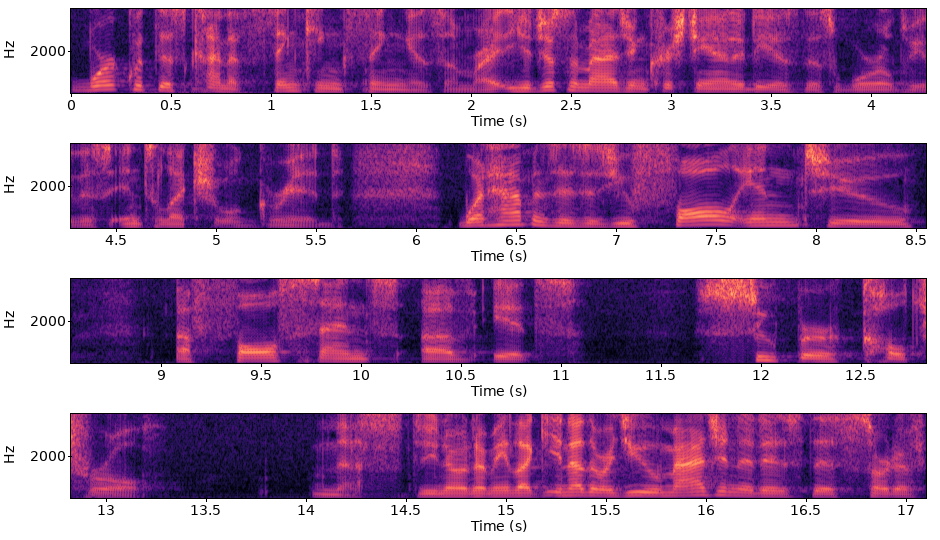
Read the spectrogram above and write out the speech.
work with this kind of thinking thingism, right? You just imagine Christianity as this worldview, this intellectual grid. What happens is is you fall into a false sense of its super culturalness. Do you know what I mean? Like in other words, you imagine it as this sort of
